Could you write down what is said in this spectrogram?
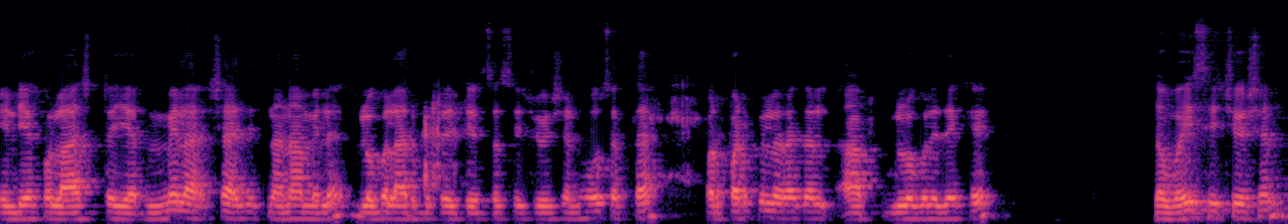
इंडिया को लास्ट ईयर में मिला, शायद इतना ना मिले। ग्लोबल आर्बिट्रेज जैसा सिचुएशन हो सकता है। और पर्टिकुलर अगर आप ग्लोबली देखें तो वही सिचुएशन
